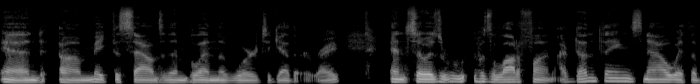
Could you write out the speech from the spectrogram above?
and um, make the sounds and then blend the word together, right? And so it was, it was a lot of fun. I've done things now with a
